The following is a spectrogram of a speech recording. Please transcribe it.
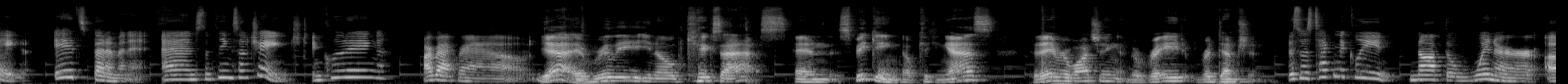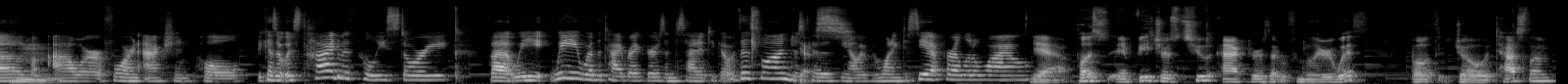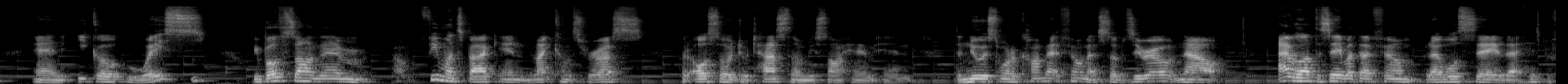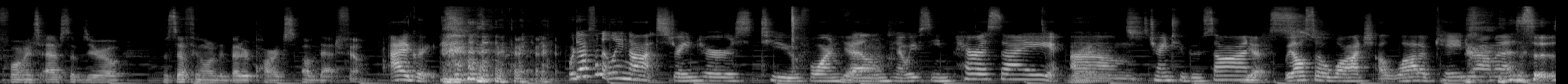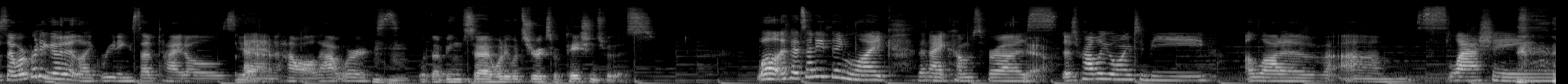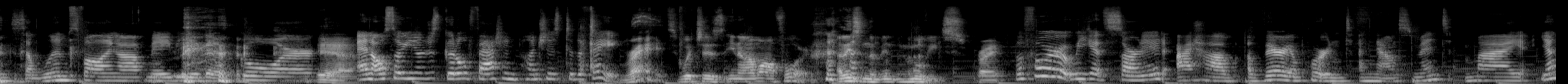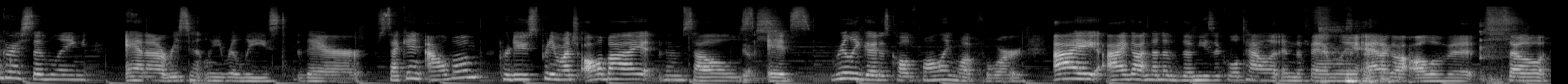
Hey, it's been a minute, and some things have changed, including our background. Yeah, it really, you know, kicks ass. And speaking of kicking ass, today we're watching The Raid Redemption. This was technically not the winner of Hmm. our foreign action poll because it was tied with Police Story, but we we were the tiebreakers and decided to go with this one just because Yes. you know we've been wanting to see it for a little while. Yeah, plus it features two actors that we're familiar with, both Joe Taslim and Iko Uwais. We both saw them a few months back in The Night Comes For Us, but also Joe Taslim, we saw him in the newest Mortal Kombat film as Sub-Zero. Now, I have a lot to say about that film, but I will say that his performance as Sub-Zero was definitely one of the better parts of that film. I agree. We're definitely not strangers to foreign Yeah. films. You know, we've seen Parasite, um, Right. Train to Busan. Yes. We also watch a lot of K dramas, so we're pretty good at like reading subtitles Yeah. and how all that works. Mhm. With that being said, what, what's your expectations for this? Well, if it's anything like The Night Comes for Us, Yeah. there's probably going to be a lot of um, slashing, some limbs falling off, maybe a bit of gore. Yeah. And also, you know, just good old fashioned punches to the face. Right, which is you know I'm all for it. At least in the in the movies, right? Before we get started, I have a very important announcement. My younger sibling, Anna, recently released their second album, produced pretty much all by themselves. Yes. It's really good. It's called Falling What For. I I got none of the musical talent in the family, and I got all of it. So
